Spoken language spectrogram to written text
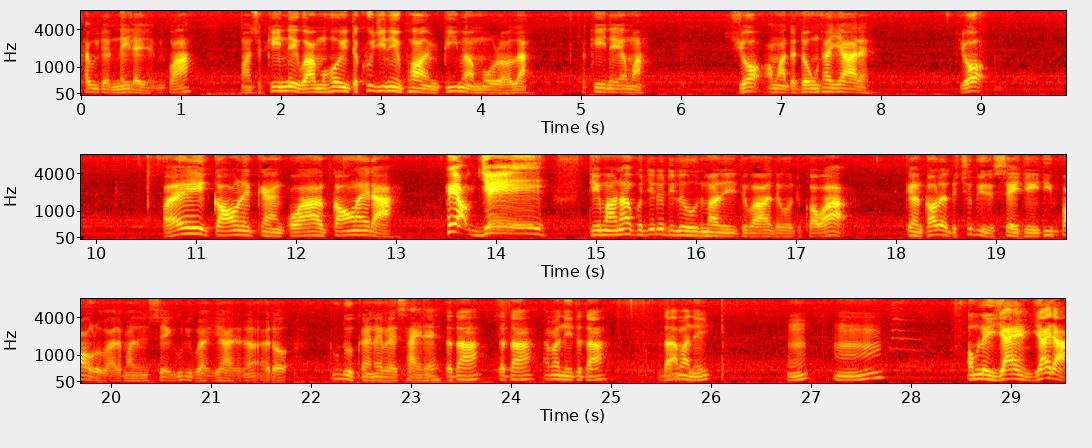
ထပ်ပြီးတော့နှိပ်လိုက်ပြန်ပြီကွာမစကီနှိပ်ကွာမဟုတ်ရင်တစ်ခုချင်းနေဖောက်ရင်ပြီးမှာမဟုတ်တော့လားစကီနှိပ်အောင်မရော့အောင်မတဒုံထရတယ်ရော့အေးကောင်းတယ်ကန်ကွာကောင်းလိုက်တာဟဲ့ရောက်ယေဒီမှာနော်ကိုကြီးတို့ဒီလိုဒီမှာဒီကွာဒီကွာကကန်ကောင်းတဲ့တချို့ပြည်10ချိန်အထိပေါက်လို့ပါဒီမှာ10ခုဒီပါရတယ်နော်အဲ့တော့သူ့တို့ကန်နဲ့ပဲဆိုင်တယ်တတာတတာအမနေတတာတတာအမနေဟမ်ဟမ်အောင်မလေးရိုက်ရိုက်တာ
